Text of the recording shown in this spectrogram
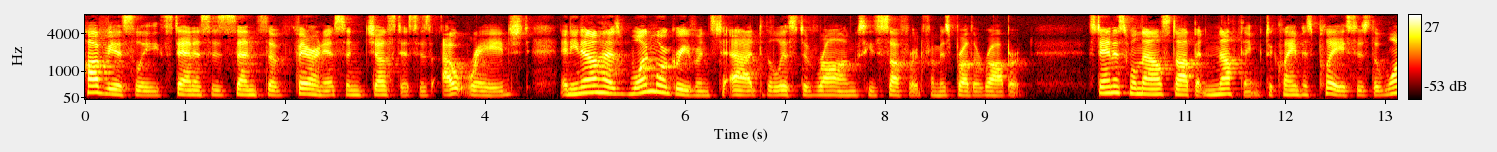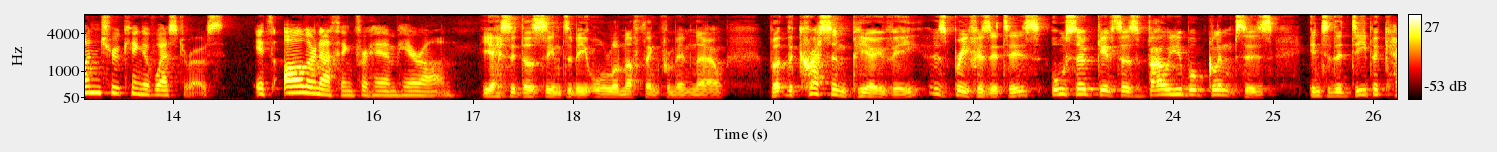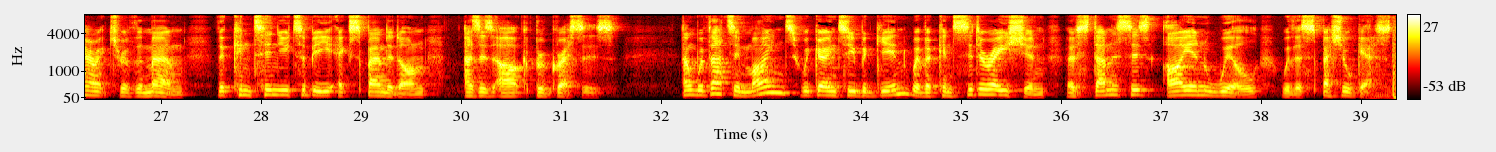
Obviously, Stannis' sense of fairness and justice is outraged, and he now has one more grievance to add to the list of wrongs he's suffered from his brother Robert. Stannis will now stop at nothing to claim his place as the one true king of Westeros. It's all or nothing for him here on. Yes, it does seem to be all or nothing from him now. But the Cressen POV, as brief as it is, also gives us valuable glimpses into the deeper character of the man that continue to be expanded on as his arc progresses. And with that in mind, we're going to begin with a consideration of Stannis' iron will with a special guest.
